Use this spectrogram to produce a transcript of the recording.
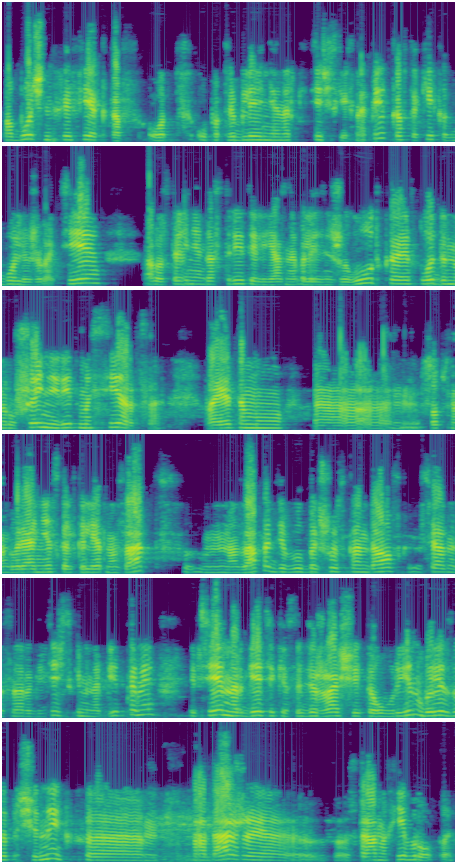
побочных эффектов от употребления энергетических напитков, таких как боль в животе, обострение гастрита или язвной болезни желудка, вплоть до нарушения ритма сердца. Поэтому собственно говоря, несколько лет назад на Западе был большой скандал, связанный с энергетическими напитками, и все энергетики, содержащие таурин, были запрещены к э, продаже в странах Европы.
